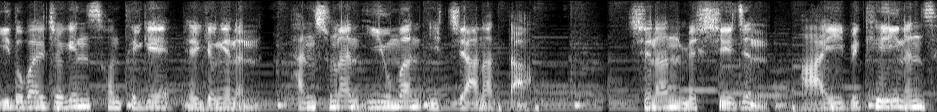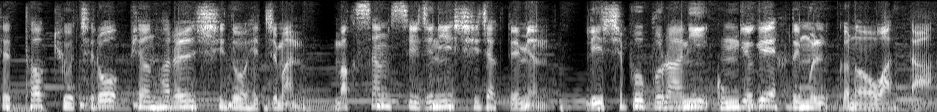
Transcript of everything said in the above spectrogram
이 도발적인 선택의 배경에는 단순한 이유만 있지 않았다. 지난 몇 시즌 IBK는 세터 교체로 변화를 시도했지만 막상 시즌이 시작되면 리시브 불안이 공격의 흐름을 끊어왔다.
